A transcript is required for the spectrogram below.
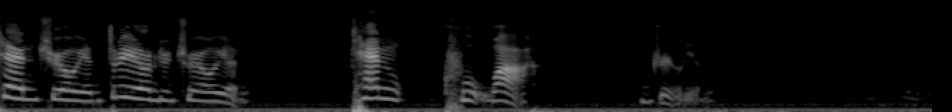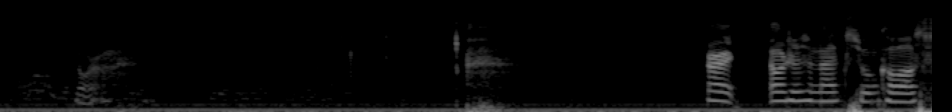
10 trillion, 300 trillion, 10 qua trillion. Nora. Alright. Much does the next one cost?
